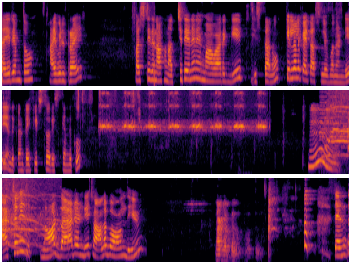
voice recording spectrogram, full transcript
ధైర్యంతో ఐ విల్ ట్రై. ఫస్ట్ ఇది నాకు నచ్చితేనే నేను మా వారికి ఇస్తాను. పిల్లలకైతే అసలు ఇవ్వనండి ఎందుకంటే కిడ్స్తో రిస్క్ ఎందుకు? యాక్చువల్లీ నాట్ బ్యాడ్ అండి చాలా బాగుంది. నాకు వద్దు వద్దు. ఎంత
